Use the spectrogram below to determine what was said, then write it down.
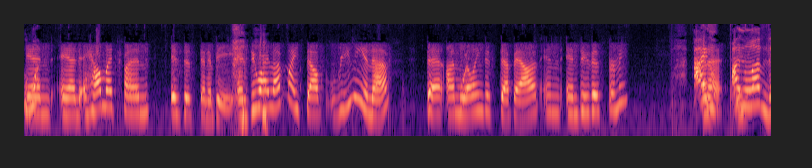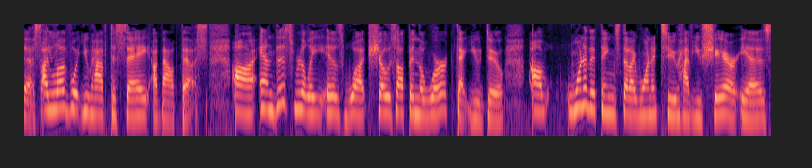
And what? and how much fun is this going to be? And do I love myself really enough that I'm willing to step out and and do this for me? I, I love this. I love what you have to say about this. Uh, and this really is what shows up in the work that you do. Uh, one of the things that I wanted to have you share is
